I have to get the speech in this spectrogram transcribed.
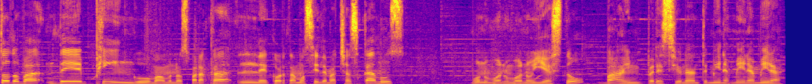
todo va de pingu. Vámonos para acá, le cortamos y le machascamos. Bueno, bueno, bueno, ¿y esto? Va, impresionante, mira, mira, mira.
